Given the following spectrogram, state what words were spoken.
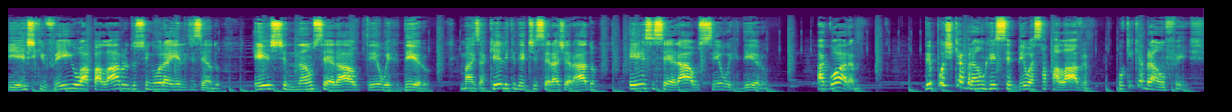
E eis que veio a palavra do Senhor a ele, dizendo: Este não será o teu herdeiro, mas aquele que de ti será gerado esse será o seu herdeiro. Agora, depois que Abraão recebeu essa palavra, o que, que Abraão fez?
